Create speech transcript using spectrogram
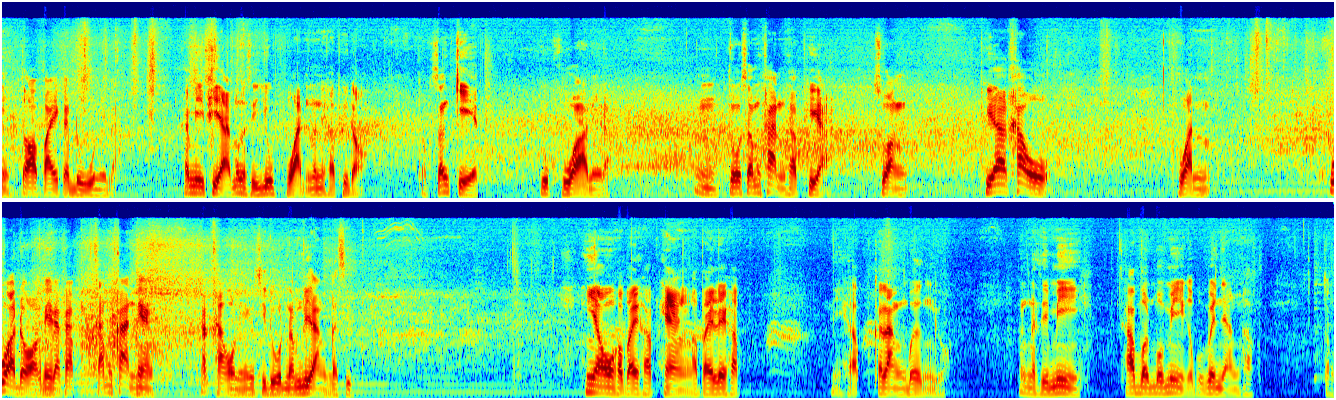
นี่ต่อไปก็ดูนี่แหละถ้ามีเพียมันก็สิยุบหวนมันนี่ครับ พี่น้องต้องสังเกตยุครัวนี่แหละ ตัวสำคัญครับเพียส่วงเพียเข้าควันขั้วดอกนี่แหละครับสำคัญแห่งถ้าเขานี่สิดูดน้ำเลี้ยงก็สิเหี่ยวเข้าไปครับแห้งเข้าไปเลยครับ นี่ครับกำลังเบิ่งอยู่มันก็สิมีถ้าบนบ่มีกับบ่เป็นหยังครับตรง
